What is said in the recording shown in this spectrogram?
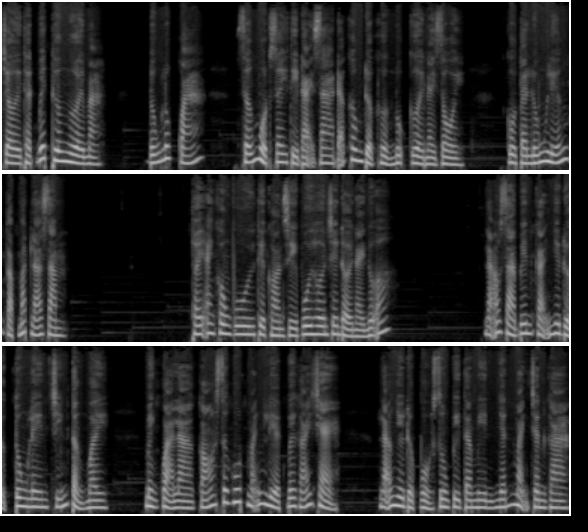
trời thật biết thương người mà. Đúng lúc quá, Sớm một giây thì đại gia đã không được hưởng nụ cười này rồi. Cô ta lúng liếng cặp mắt lá răm. Thấy anh không vui thì còn gì vui hơn trên đời này nữa. Lão già bên cạnh như được tung lên 9 tầng mây. Mình quả là có sức hút mãnh liệt với gái trẻ. Lão như được bổ sung vitamin nhấn mạnh chân ga.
